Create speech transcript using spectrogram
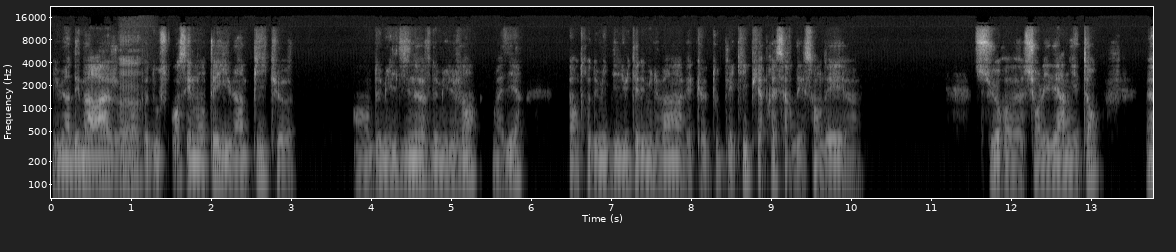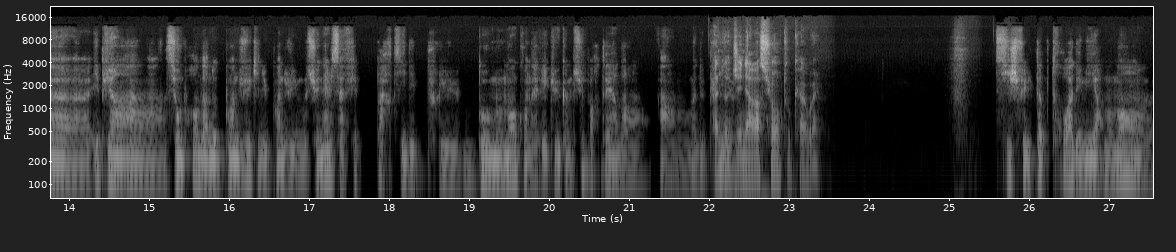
Il y a eu un démarrage un mmh. peu doucement, c'est monté. Il y a eu un pic en 2019-2020, on va dire, entre 2018 et 2020 avec toute l'équipe. Puis après, ça redescendait sur, euh, sur les derniers temps. Euh, et puis, si on prend d'un autre point de vue, qui est du point de vue émotionnel, ça fait partie des plus beaux moments qu'on a vécu comme supporter dans, enfin, moi depuis. À notre génération, en tout cas, ouais. Si je fais le top 3 des meilleurs moments, euh,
